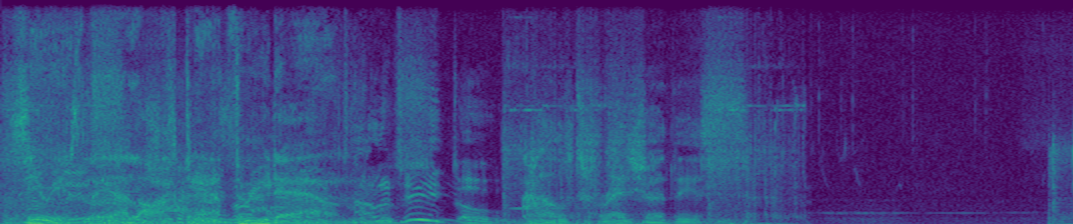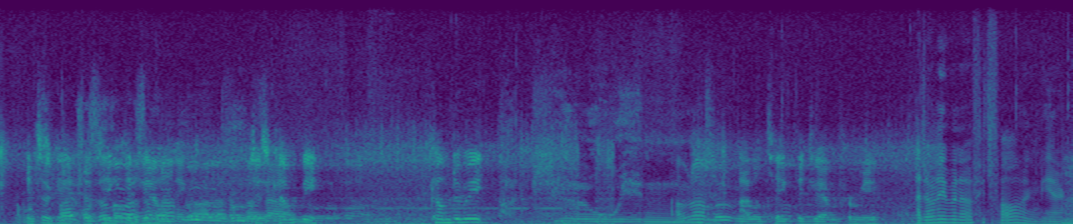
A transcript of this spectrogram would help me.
Seriously, I lost count. Three down. I'll treasure this. It's okay. I'll take the gem. Just come to me. Come to me. I'm not moving. I will take the gem from you. I don't even know if he's following me or not.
